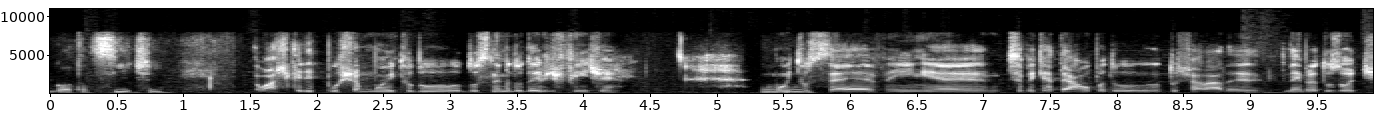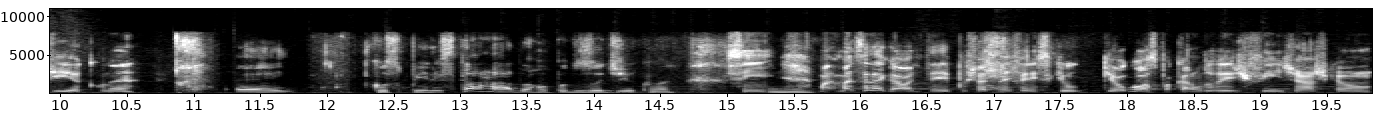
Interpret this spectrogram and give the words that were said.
Gotham City? Eu acho que ele puxa muito do, do cinema do David Fincher. Uhum. Muito Seven, é, você vê que até a roupa do, do Charada lembra do Zodíaco, né? É, cuspido escarrado a roupa do Zodíaco, né? Sim. Uhum. Mas, mas é legal ele ter puxado essa referência, que eu, que eu gosto pra caramba do David Fincher, eu acho que é um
